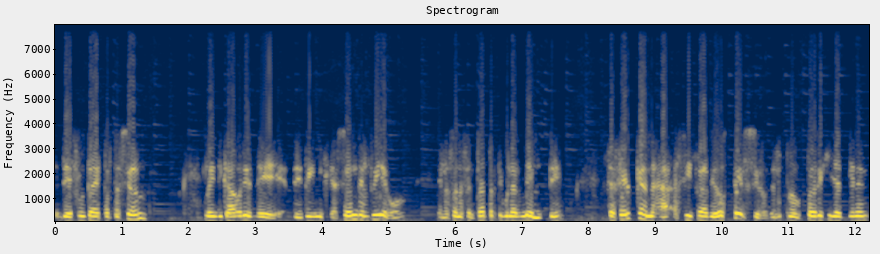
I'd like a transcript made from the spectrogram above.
de fruta de exportación, los indicadores de, de tecnificación del riego, en la zona central particularmente, se acercan a, cifras de dos tercios de los productores que ya tienen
